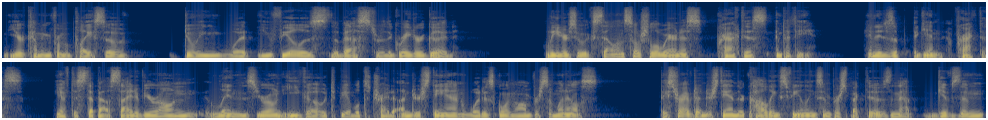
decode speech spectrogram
you're coming from a place of doing what you feel is the best or the greater good. Leaders who excel in social awareness practice empathy. And it is, a, again, a practice. You have to step outside of your own lens, your own ego to be able to try to understand what is going on for someone else. They strive to understand their colleagues' feelings and perspectives, and that gives them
